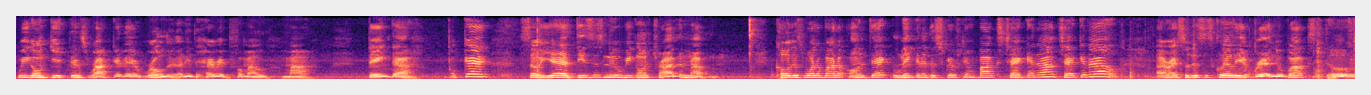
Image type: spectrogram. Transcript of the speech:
we gonna get this rocking and rolling. I need to hurry up before my my thing die. Okay, so yes, this is new. We gonna try them out. Coldest water bottle on deck. Link in the description box. Check it out. Check it out. All right, so this is clearly a brand new box. Duh.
